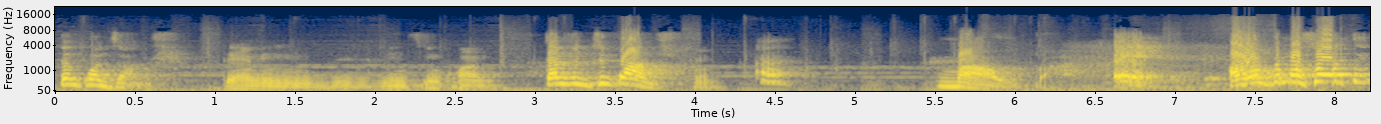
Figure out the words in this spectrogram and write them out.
tem quantos anos? 20 25 anos. Tem 25 anos. Sim. Mal. pá. É. A última sorte?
